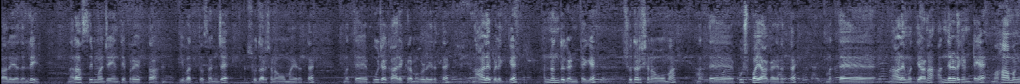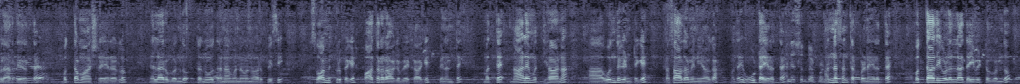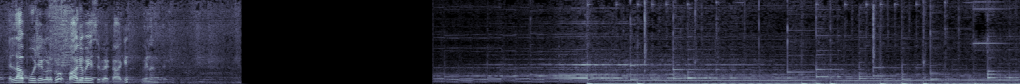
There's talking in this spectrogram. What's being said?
ಆಲಯದಲ್ಲಿ ನರಸಿಂಹ ಜಯಂತಿ ಪ್ರಯುಕ್ತ ಇವತ್ತು ಸಂಜೆ ಸುದರ್ಶನ ಹೋಮ ಇರುತ್ತೆ. ಮತ್ತು ಪೂಜಾ ಕಾರ್ಯಕ್ರಮಗಳು ಇರುತ್ತೆ. ನಾಳೆ ಬೆಳಗ್ಗೆ ಹನ್ನೊಂದು ಗಂಟೆಗೆ ಸುದರ್ಶನ ಹೋಮ, ಮತ್ತು ಪುಷ್ಪಯಾಗ ಇರುತ್ತೆ. ಮತ್ತು ನಾಳೆ ಮಧ್ಯಾಹ್ನ ಹನ್ನೆರಡು ಗಂಟೆಗೆ ಮಹಾಮಂಗಳಾರತಿ ಇರುತ್ತೆ. ಭಕ್ತ ಮಹಾಶ್ರಯರಲ್ಲೂ ಎಲ್ಲರೂ ಬಂದು ತನು ಧನ ಮನವನ್ನು ಅರ್ಪಿಸಿ ಸ್ವಾಮಿ ಕೃಪೆಗೆ ಪಾತ್ರರಾಗಬೇಕಾಗಿ ವಿನಂತಿ. ಮತ್ತು ನಾಳೆ ಮಧ್ಯಾಹ್ನ ಒಂದು ಗಂಟೆಗೆ ಪ್ರಸಾದ ವಿನಿಯೋಗ ಮತ್ತೆ ಊಟ ಇರುತ್ತೆ. ಅನ್ನ ಸಂತರ್ಪಣೆ ಇರುತ್ತೆ. ಭಕ್ತಾದಿಗಳೆಲ್ಲ ದಯವಿಟ್ಟು ಬಂದು ಎಲ್ಲಾ ಪೂಜೆಗಳಿಗೂ ಭಾಗವಹಿಸಬೇಕಾಗಿ ವಿನಂತಿ.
